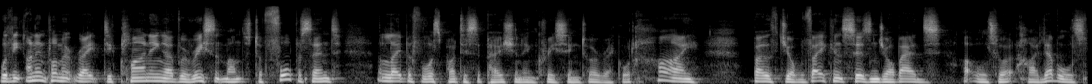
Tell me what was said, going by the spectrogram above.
with the unemployment rate declining over recent months to 4% and labour force participation increasing to a record high. Both job vacancies and job ads are also at high levels.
